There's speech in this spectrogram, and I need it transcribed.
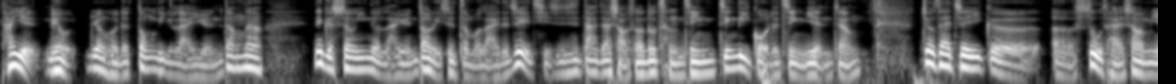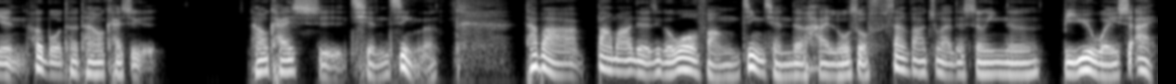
它也没有任何的动力来源，当那那个声音的来源到底是怎么来的？这也其实是大家小时候都曾经经历过的经验。这样，就在这一个呃素材上面，赫伯特他要开始，他要开始前进了。他把爸妈的这个卧房镜前的海螺所散发出来的声音呢，比喻为是爱。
